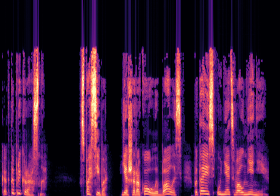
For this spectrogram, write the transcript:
как ты прекрасна!» «Спасибо!» Я широко улыбалась, пытаясь унять волнение.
